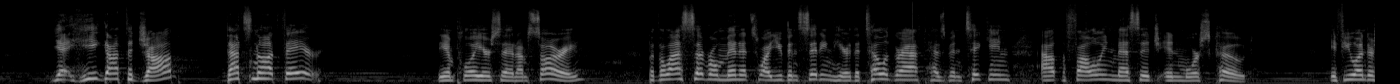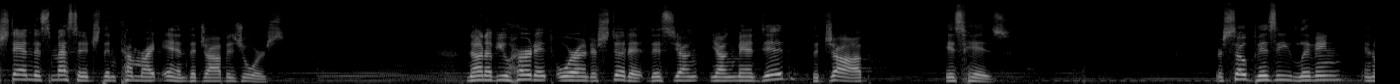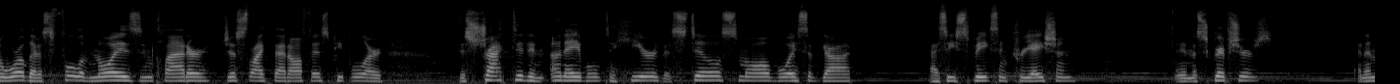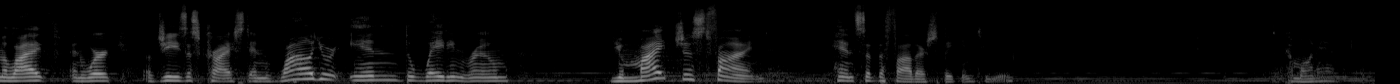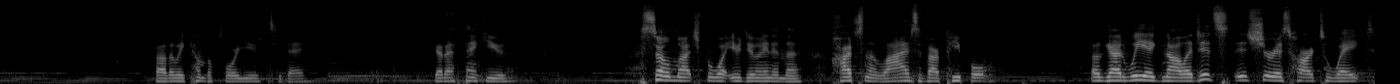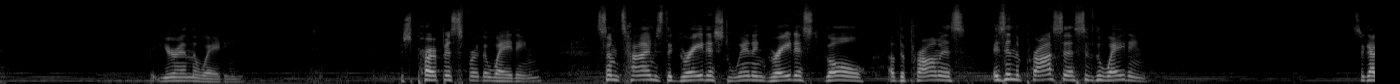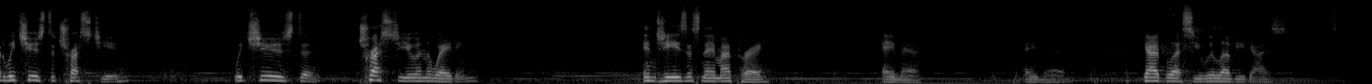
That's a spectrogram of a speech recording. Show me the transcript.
yet he got the job? That's not fair. The employer said, I'm sorry, but the last several minutes while you've been sitting here, the telegraph has been ticking out the following message in Morse code. If you understand this message, then come right in. The job is yours. None of you heard it or understood it. This young, young man did. The job is his. We're so busy living in a world that is full of noise and clatter, just like that office. People are distracted and unable to hear the still, small voice of God as He speaks in creation, in the scriptures, and in the life and work of Jesus Christ. And while you're in the waiting room, you might just find hints of the Father speaking to you. Come on in. Father, we come before you today. God, I thank you so much for what you're doing in the hearts and the lives of our people. Oh God, we acknowledge it's, it sure is hard to wait, but you're in the waiting. There's purpose for the waiting. Sometimes the greatest win and greatest goal of the promise is in the process of the waiting. So, God, we choose to trust you. We choose to trust you in the waiting. In Jesus' name I pray. Amen. Amen. God bless you. We love you guys.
